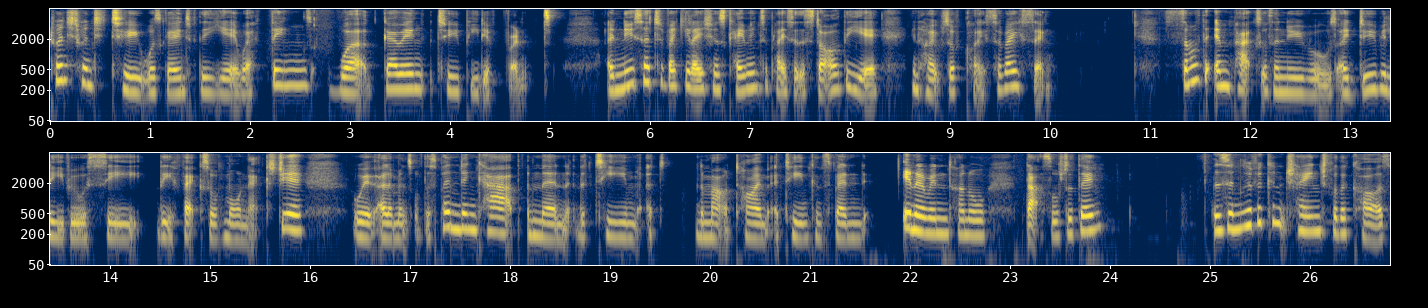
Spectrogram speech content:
2022 was going to be the year where things were going to be different. A new set of regulations came into place at the start of the year in hopes of closer racing. Some of the impacts of the new rules, I do believe we will see the effects of more next year, with elements of the spending cap and then the team, the amount of time a team can spend in a wind tunnel, that sort of thing. The significant change for the cars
